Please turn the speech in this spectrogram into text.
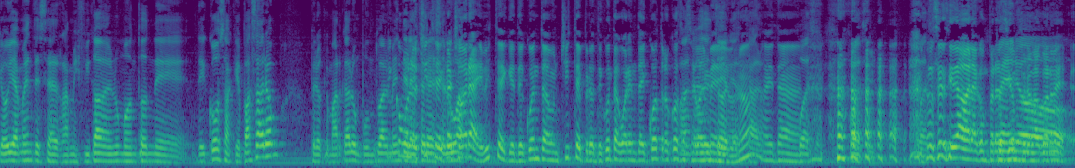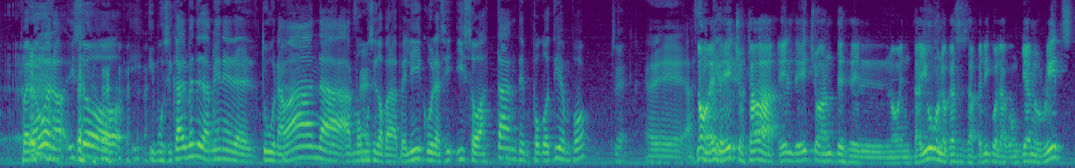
que obviamente se ramificaban en un montón de, de cosas que pasaron, pero que marcaron Es puntualmente como la los historia de chistes de ese Cacho lugar. ¿viste? Que te cuenta un chiste, pero te cuenta 44 cosas en el medio, historia, ¿no? claro. Ahí está. Puede ser, puede ser, puede No sé si daba la comparación, pero, me acordé. pero bueno, hizo. Y, y musicalmente también tuvo una banda, armó Sí. música para películas, hizo bastante en poco tiempo. Sí. eh, así No, él que- de hecho estaba, él de hecho antes del 91 que hace esa película con Keanu Reeves,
